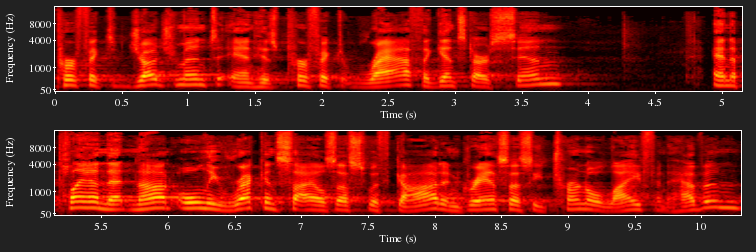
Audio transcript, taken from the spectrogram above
perfect judgment and his perfect wrath against our sin, and a plan that not only reconciles us with God and grants us eternal life in heaven,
